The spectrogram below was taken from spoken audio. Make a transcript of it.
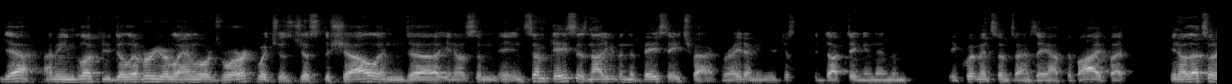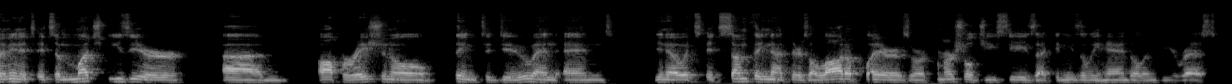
Yeah, I mean, look, you deliver your landlord's work, which is just the shell, and uh, you know, some in some cases, not even the base HVAC, right? I mean, you're just deducting, and then the, equipment sometimes they have to buy. But you know, that's what I mean. It's it's a much easier um, operational thing to do, and and you know, it's it's something that there's a lot of players or commercial GCs that can easily handle and de-risk.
